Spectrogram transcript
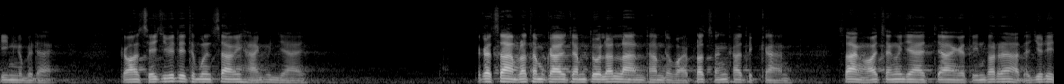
กินก็ไม่ได้ ก่อนเสียชีวิตได้ทำบุญสร้างวิหารคุณยาย แล้วก็สร้างพระธรรมกายจำตัวและลานทำถวายพระสังฆาธิการ สร้างหอจังคุณยายอาจารย์กฐินพระราชอายุได้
